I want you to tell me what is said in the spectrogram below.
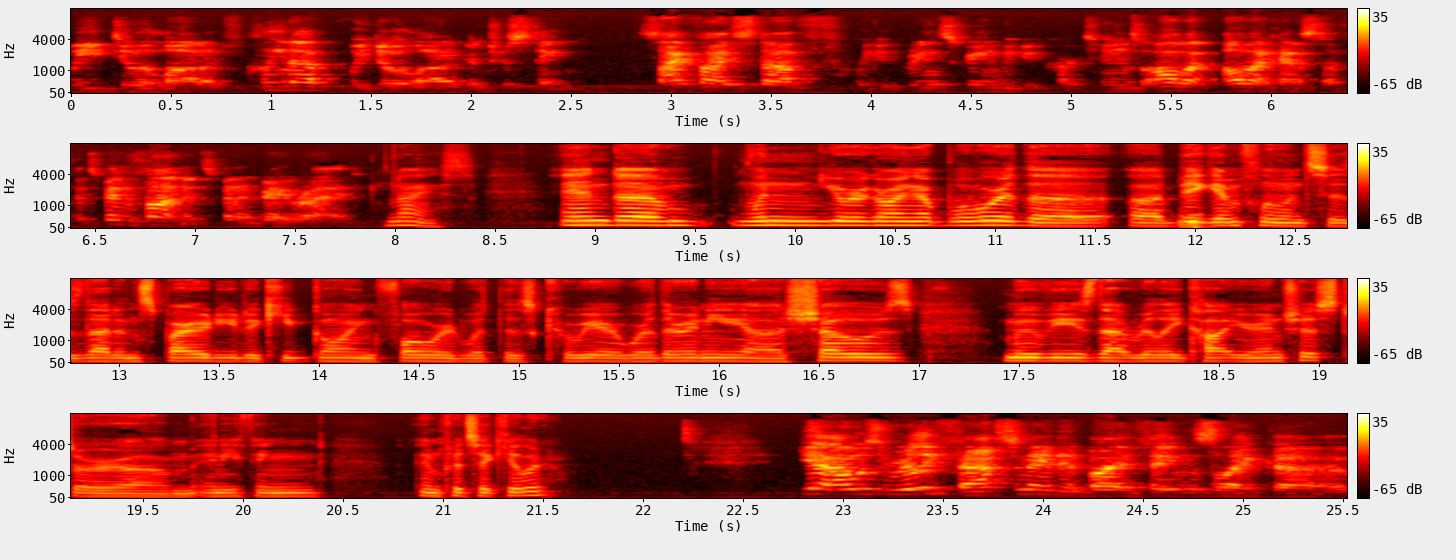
we do a lot of cleanup, we do a lot of interesting sci-fi stuff, we do green screen, we do cartoons, all that, all that kind of stuff. It's been fun. It's been a great ride. Nice. And um, when you were growing up, what were the uh, big influences that inspired you to keep going forward with this career? Were there any uh, shows, movies that really caught your interest, or um, anything in particular? Yeah, I was really fascinated by things like uh,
